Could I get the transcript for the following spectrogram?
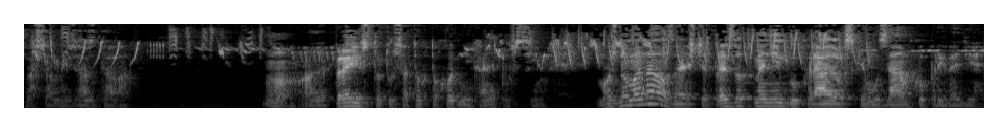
Iba sa mi zazdala. No, ale pre istotu sa tohto chodníka nepustím. Možno ma naozaj ešte pred zotmením ku kráľovskému zámku privedie.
